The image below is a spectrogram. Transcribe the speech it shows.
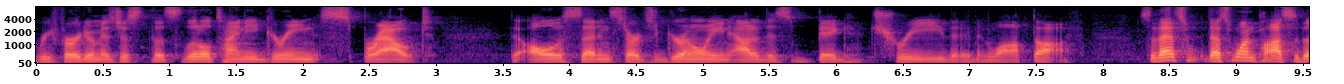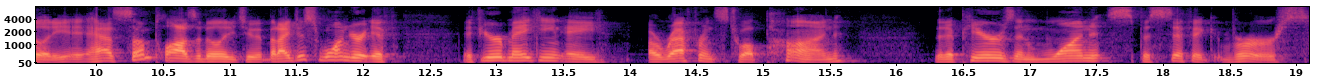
refer to him as just this little tiny green sprout that all of a sudden starts growing out of this big tree that had been lopped off. So that's, that's one possibility. It has some plausibility to it, but I just wonder if, if you're making a, a reference to a pun that appears in one specific verse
